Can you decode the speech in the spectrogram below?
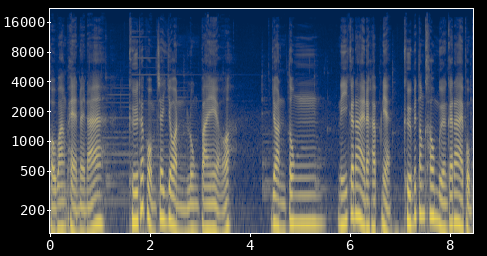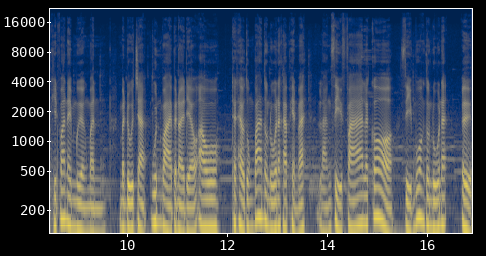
ขอวางแผนหน่อยนะ คือถ้าผมจะหย่อนลงไปเหรอ หย่อนตรงนี้ก็ได้นะครับเนี่ยคือไม่ต้องเข้าเมืองก็ได้ ผมคิดว่าในเมืองมันมันดูจะวุ่นวายไปหน่อยเดี๋ยวเอา แถวๆตรงบ้านตรงนู้นนะครับ เห็นไหมหลังสีฟ้าแล้วก็สีม่วงตรงนู้นนะเออ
